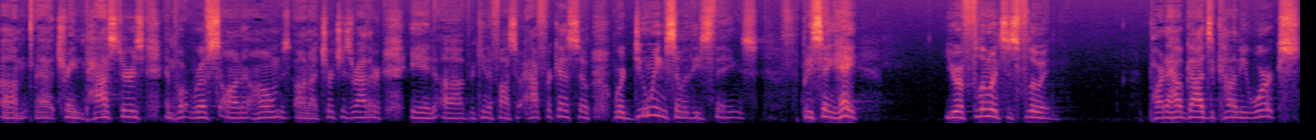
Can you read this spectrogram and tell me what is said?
um, uh, train pastors and put roofs on homes, on uh, churches rather, in uh, Burkina Faso, Africa. So we're doing some of these things. But he's saying, hey, your affluence is fluid. Part of how God's economy works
